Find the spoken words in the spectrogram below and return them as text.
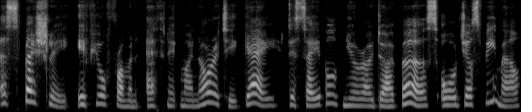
especially if you're from an ethnic minority, gay, disabled, neurodiverse, or just female.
